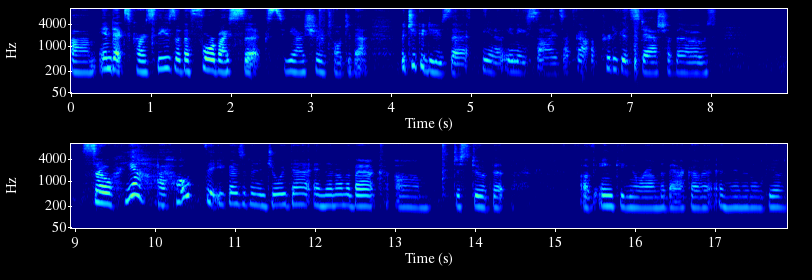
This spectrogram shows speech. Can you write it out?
um, index cards. These are the 4 by 6 Yeah, I should have told you that. But you could use that, you know, any size. I've got a pretty good stash of those. So, yeah, I hope that you guys have enjoyed that. And then on the back, um, just do a bit of inking around the back of it. And then it'll give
